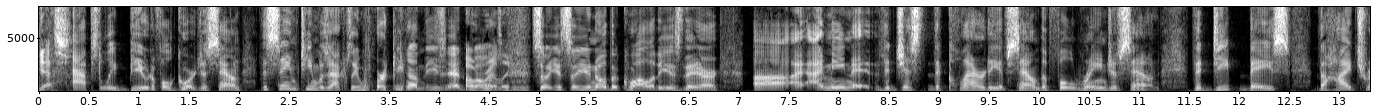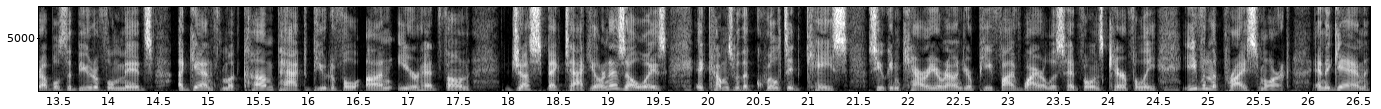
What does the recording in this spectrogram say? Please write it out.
Yes, absolutely beautiful, gorgeous sound. The same team was actually working on these headphones. Oh, really? So you so you know the quality is there. Uh, I, I mean, the just the clarity of sound, the full range of sound, the deep bass, the high trebles, the beautiful mids. Again, from a compact, beautiful on-ear headphone, just spectacular. And as always, it comes with a quilted case, so you can carry around your P5 wireless headphones carefully. Even the price mark, and again.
